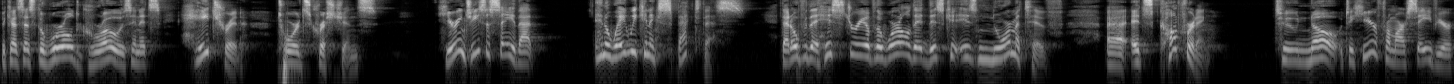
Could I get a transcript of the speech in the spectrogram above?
Because as the world grows in its hatred towards Christians, hearing Jesus say that in a way we can expect this, that over the history of the world, it, this is normative. Uh, it's comforting to know, to hear from our Savior,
